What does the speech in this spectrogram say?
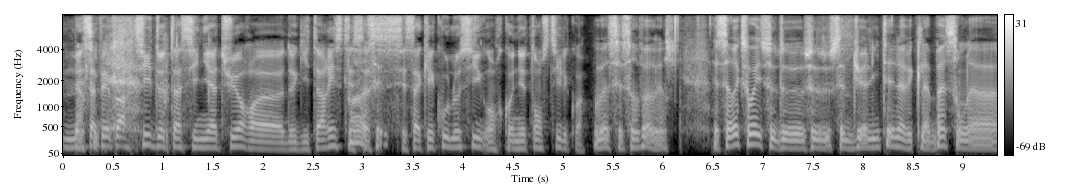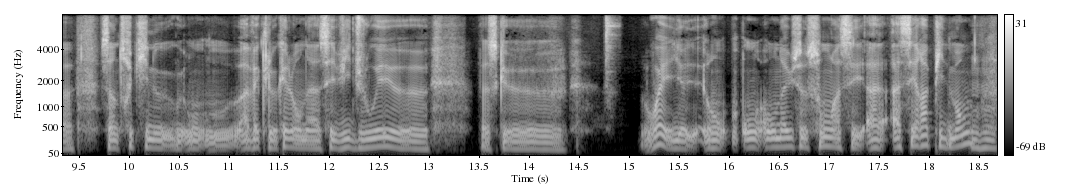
Mais ça fait partie de ta signature euh, de guitariste et c'est ça qui est cool aussi. On reconnaît ton style, quoi. Ouais, c'est sympa, merci. Et c'est vrai que ouais, cette dualité là avec la basse, on l'a, c'est un truc qui nous, avec lequel on a assez vite joué euh, parce que ouais, on, a eu ce son assez assez rapidement. Mhm.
